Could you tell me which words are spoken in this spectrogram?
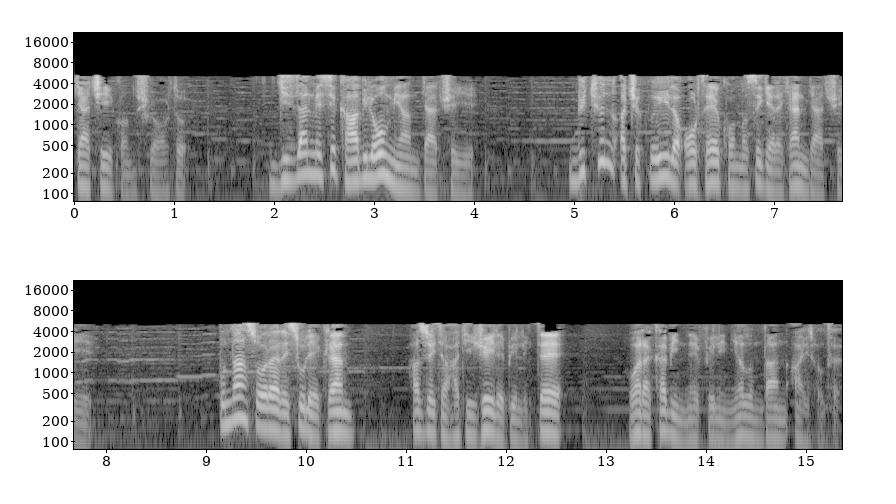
gerçeği konuşuyordu. Gizlenmesi kabil olmayan gerçeği, bütün açıklığıyla ortaya konması gereken gerçeği. Bundan sonra Resul-i Ekrem Hazreti Hatice ile birlikte Varaka bin Nevfel'in yanından ayrıldı.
